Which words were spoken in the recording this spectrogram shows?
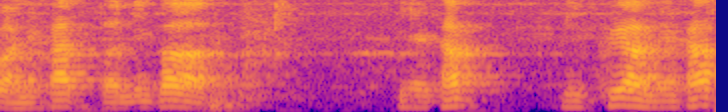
ก่อนนะครับ ตอนนี้ก็นี่ครับ มีเครื่องนะครับ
